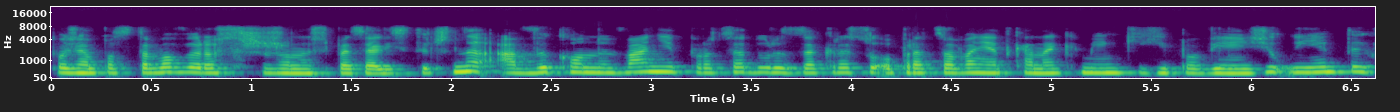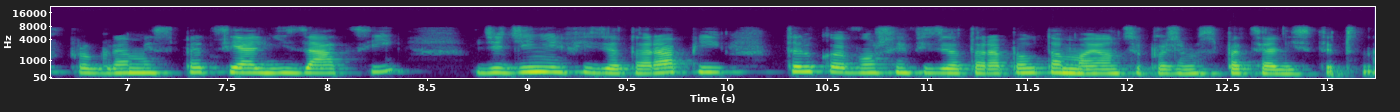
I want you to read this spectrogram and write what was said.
poziom podstawowy, rozszerzony, specjalistyczny, a wykonywanie procedur z zakresu opracowania tkanek miękkich i powięzi ujętych w programie specjalizacji w dziedzinie fizjoterapii tylko i wyłącznie fizjoterapeuta mający poziom specjalistyczny.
